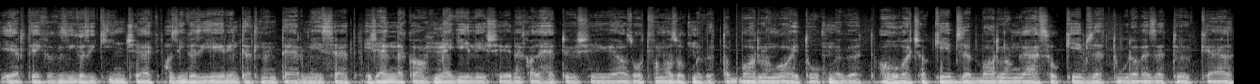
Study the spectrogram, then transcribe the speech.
értékek, az igazi kincsek, az igazi érintetlen természet, és ennek a megélésének a lehetősége az ott van azok mögött, a barlangajtók mögött, ahova csak képzett barlangászok, képzett túravezetőkkel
